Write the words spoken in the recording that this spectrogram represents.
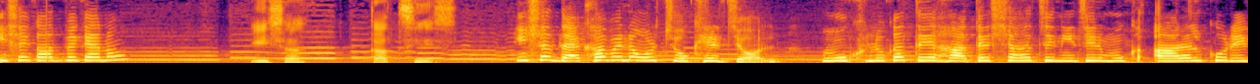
ঈশা কাঁদবে কেন? ঈশা কাঁদছিস? ঈশা দেখাবে না ওর চোখের জল। মুখ লুকাতে হাতের সাহায্যে নিজের মুখ আড়াল করে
